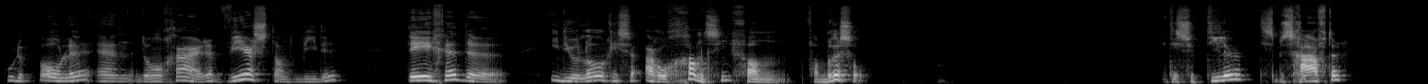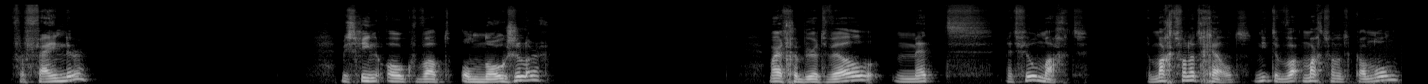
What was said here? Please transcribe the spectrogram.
hoe de Polen en de Hongaren weerstand bieden tegen de ideologische arrogantie van, van Brussel. Het is subtieler, het is beschaafder, verfijnder. Misschien ook wat onnozeler. Maar het gebeurt wel met, met veel macht. De macht van het geld. Niet de macht van het kanon,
